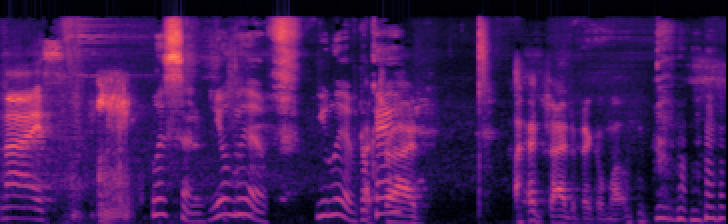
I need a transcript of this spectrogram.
Nice. Listen, you'll live. You lived, okay? I tried. I tried to pick him up.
